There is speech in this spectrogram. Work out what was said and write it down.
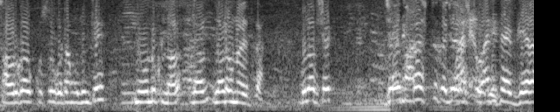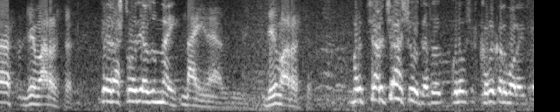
सावरगाव कुसूर गटामधून ते निवडणूक लढ- लढ- लढवणार आहेत का? गुलाबशेठ जय महाराष्ट्र का जय राष्ट्रवादी? साहेब जय राष्ट्र जय महाराष्ट्र. जय राष्ट्रवादी अजून नाही. नाही नाही अजून नाही. जय महाराष्ट्र. बरं चर्चा अशी होती. आता गुलाबशेठ खरं खरं बोलायचं.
